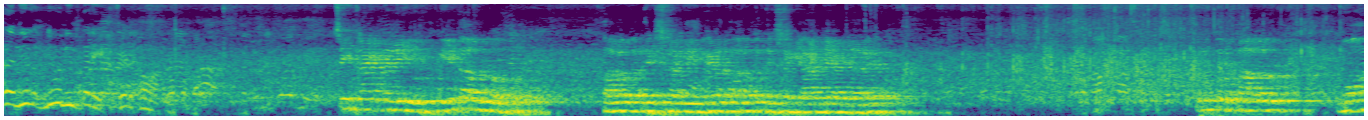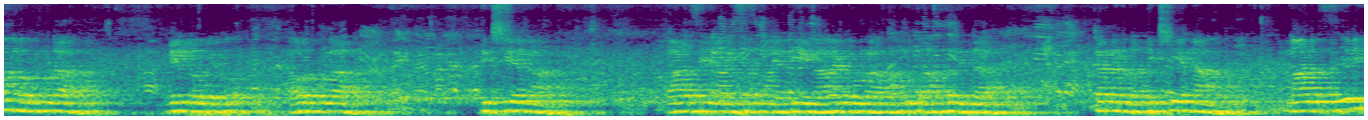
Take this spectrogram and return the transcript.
ಅದೇ ನೀವು ನೀವು ನಿಂತ್ಕೊಳ್ಳಿ. ಸೈಡ್ ಹಾಂ ಚಿಕ್ಕನಾಯಕನಹಳ್ಳಿ ಗೀತಾ ಅವರು ತಾಲೂಕು ಅಧ್ಯಕ್ಷರಾಗಿ ಮಹಿಳಾ ತಾಲೂಕು ಅಧ್ಯಕ್ಷರಾಗಿ ಆಯ್ಕೆಯಾಗಿದ್ದಾರೆ ತುಮಕೂರು ತಾಲೂಕು ಮೋಹನ್ ಅವರು ಕೂಡ ಮೇಲ್ ಬರಬೇಕು ಅವರು ಕೂಡ ದೀಕ್ಷೆಯನ್ನು ಸೇನಾನಿ ಸನ್ಮಾನ್ಯ ಟಿ ನಾರಾಯಣಗೌಡ ಹಸ್ತದಿಂದ ಕನ್ನಡದ ದೀಕ್ಷೆಯನ್ನು ನಾನು ಸೇವೆ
